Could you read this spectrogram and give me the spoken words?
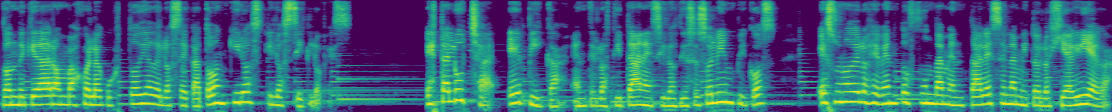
donde quedaron bajo la custodia de los hecatónquiros y los cíclopes. Esta lucha épica entre los titanes y los dioses olímpicos es uno de los eventos fundamentales en la mitología griega,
